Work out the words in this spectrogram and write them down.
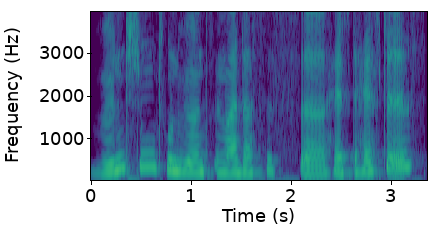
wünschen tun wir uns immer, dass es äh, Hälfte Hälfte ist.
